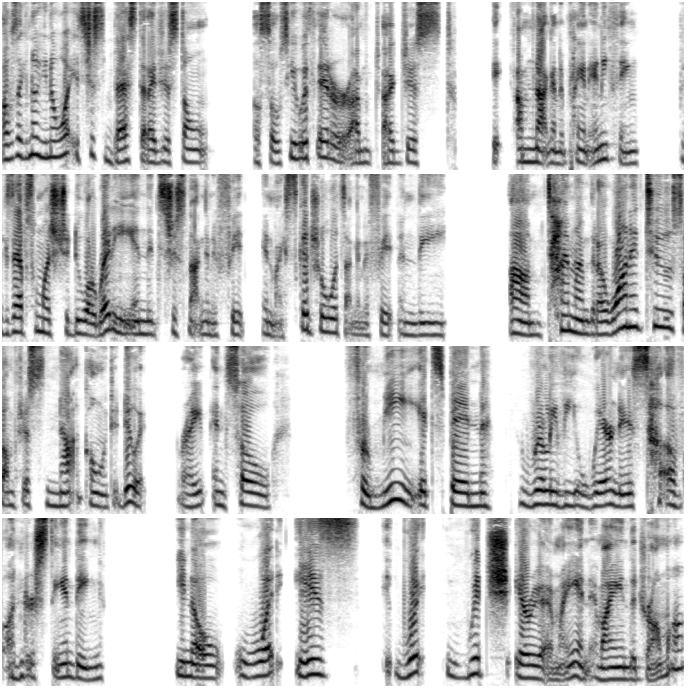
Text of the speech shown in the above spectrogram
I was like, no, you know what? It's just best that I just don't associate with it or I'm, I just, it, I'm not going to plan anything because I have so much to do already and it's just not going to fit in my schedule. It's not going to fit in the um, timeline that I wanted to. So I'm just not going to do it. Right. And so for me, it's been really the awareness of understanding, you know, what is, what, which area am I in? Am I in the drama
